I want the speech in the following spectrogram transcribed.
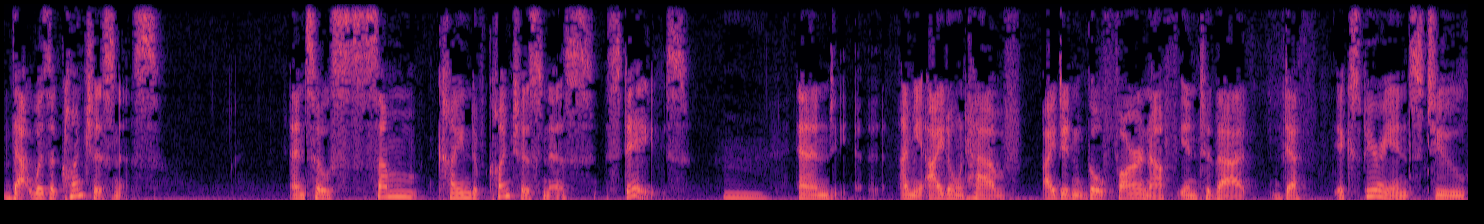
that was a consciousness. And so some kind of consciousness stays. Mm. And I mean, I don't have, I didn't go far enough into that death experience to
